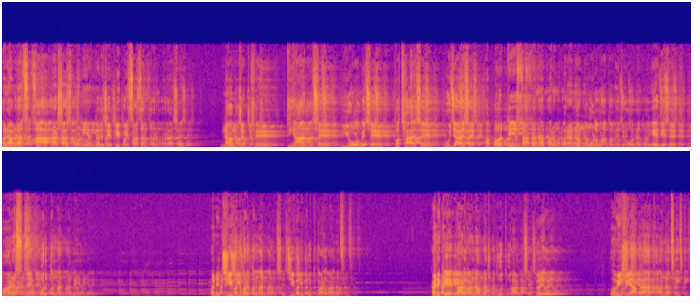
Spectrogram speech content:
અને આપણા આપણા શાસ્ત્રોની અંદર જેટલી પણ સાધન પરંપરા છે નામ જપ છે ધ્યાન છે યોગ છે કથા છે પૂજા છે. આ બધી સાધના પરંપરાના મૂળમાં તમે જુઓ ને તો એ જ છે માણસને વર્તમાનમાં લઈ આવે અને જીવન વર્તમાનમાં છે જીવન ભૂતકાળમાં નથી. કારણ કે એ કાળનું નામ જ ભૂતકાળ છે ગયો. ભવિષ્ય આપણા હાથમાં નથી.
